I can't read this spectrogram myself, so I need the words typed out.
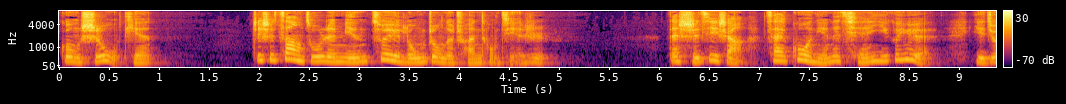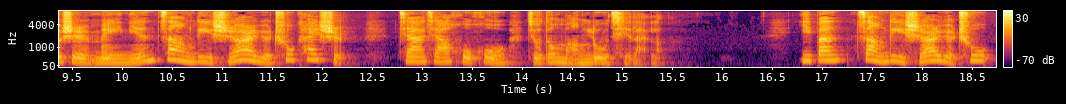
共十五天，这是藏族人民最隆重的传统节日。但实际上，在过年的前一个月，也就是每年藏历十二月初开始，家家户户就都忙碌起来了。一般藏历十二月初，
